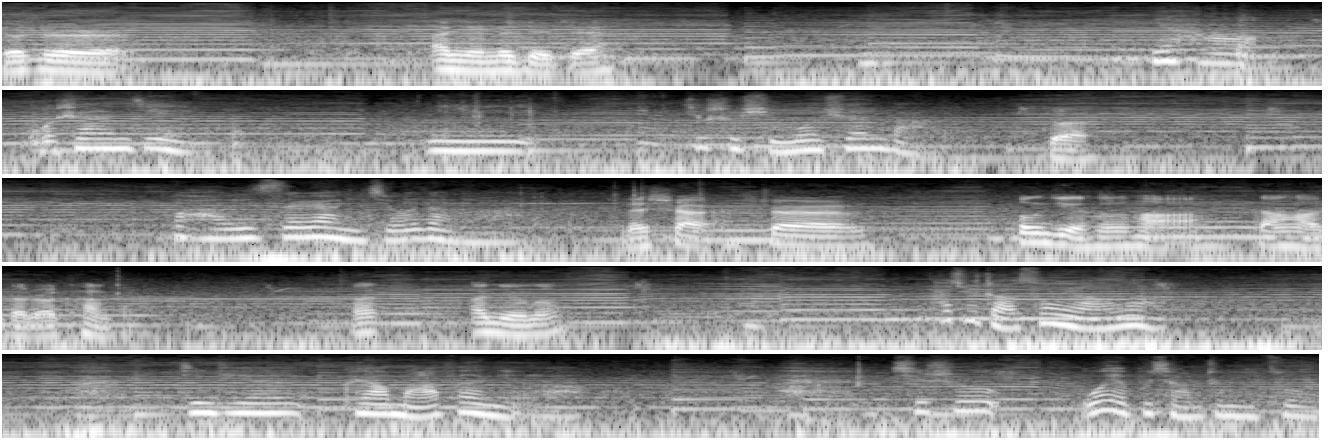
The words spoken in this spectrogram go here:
就是安宁的姐姐。你好，我是安静，你就是许墨轩吧？对，不好意思让你久等了。没事儿，这儿风景很好，刚好在这儿看看。哎，安宁呢？他去找宋阳了。哎，今天可要麻烦你了。哎，其实我也不想这么做的，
